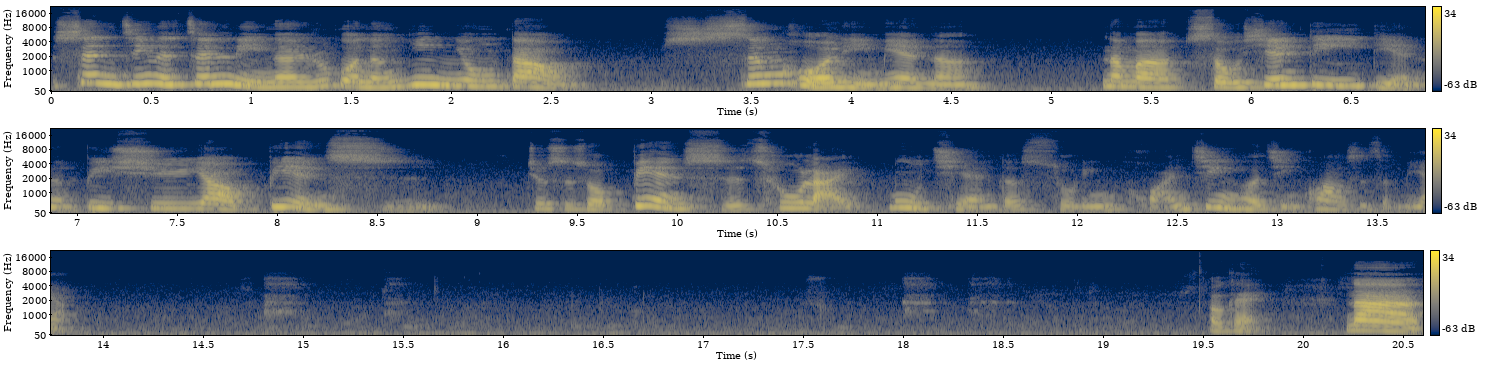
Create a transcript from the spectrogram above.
圣经的真理呢？如果能应用到生活里面呢，那么首先第一点呢，必须要辨识，就是说辨识出来目前的属灵环境和情况是怎么样。OK，那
